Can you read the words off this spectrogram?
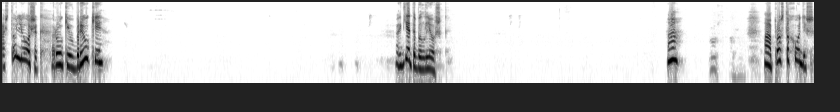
А что, Лёшик, руки в брюки? А где ты был, Лёшик? А? А, просто ходишь.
